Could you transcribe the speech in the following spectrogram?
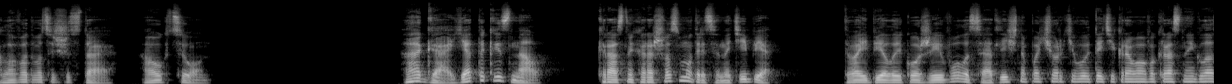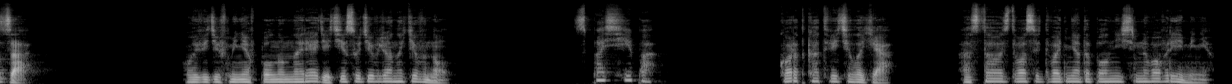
Глава 26. Аукцион. Ага, я так и знал. Красный хорошо смотрится на тебе. Твои белые кожи и волосы отлично подчеркивают эти кроваво-красные глаза. Увидев меня в полном наряде, Тис удивленно кивнул. Спасибо. Коротко ответила я. Осталось 22 дня дополнительного времени.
